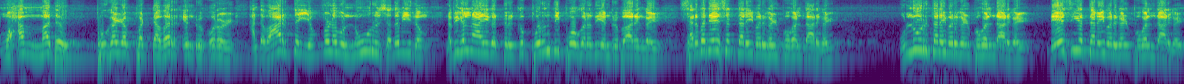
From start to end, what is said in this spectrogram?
முஹம்மது புகழப்பட்டவர் என்று பொருள். அந்த வார்த்தை எவ்வளவு நூறு சதவீதம் நபிகள் நாயகத்திற்கு பொருந்தி போகிறது என்று பாருங்கள். சர்வதேச தலைவர்கள் புகழ்ந்தார்கள். உள்ளூர் தலைவர்கள் புகழ்ந்தார்கள். தேசிய தலைவர்கள் புகழ்ந்தார்கள்.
